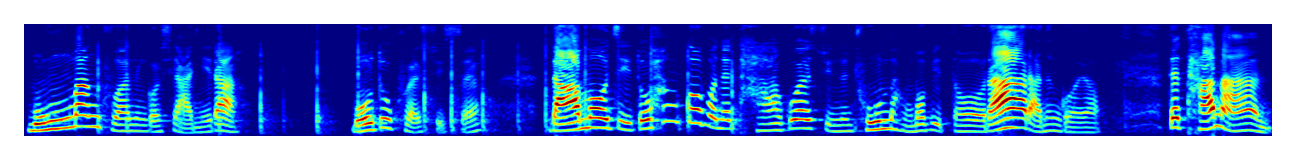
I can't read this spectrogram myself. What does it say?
목만 구하는 것이 아니라 뭐도 구할 수 있어요. 나머지도 한꺼번에 다 구할 수 있는 좋은 방법이더라라는 거예요. 근데 다만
